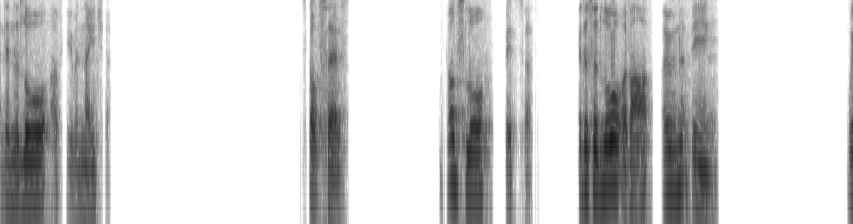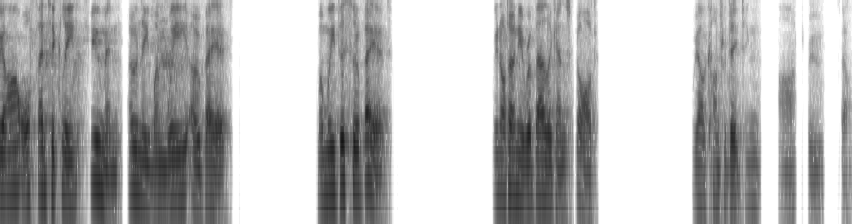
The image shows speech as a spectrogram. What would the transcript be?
and in the law of human nature. Stott says, God's law fits us. It is a law of our own being. We are authentically human only when we obey it. When we disobey it, we not only rebel against God, we are contradicting our true self.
